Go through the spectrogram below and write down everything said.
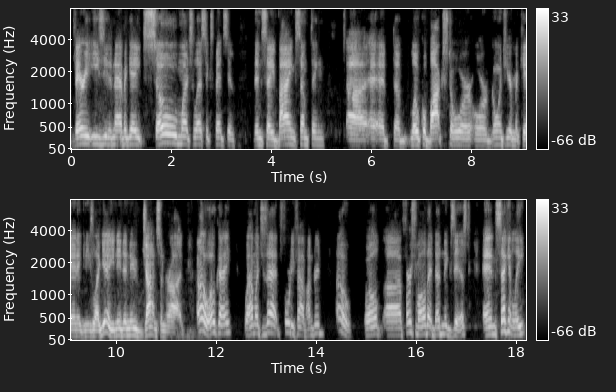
Very easy to navigate. So much less expensive than say buying something uh, at the local box store or going to your mechanic and he's like, "Yeah, you need a new Johnson rod." Oh, okay. Well, how much is that? Forty five hundred. Oh, well, uh, first of all, that doesn't exist, and secondly,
